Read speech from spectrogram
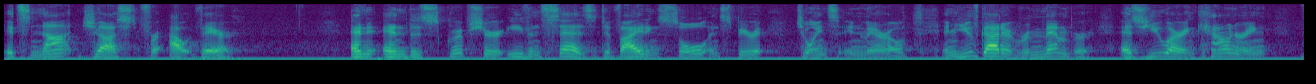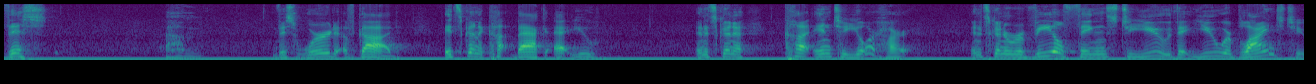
it's not just for out there. And, and the scripture even says dividing soul and spirit, joints and marrow. And you've got to remember as you are encountering this, um, this word of God, it's going to cut back at you. And it's going to cut into your heart. And it's going to reveal things to you that you were blind to.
